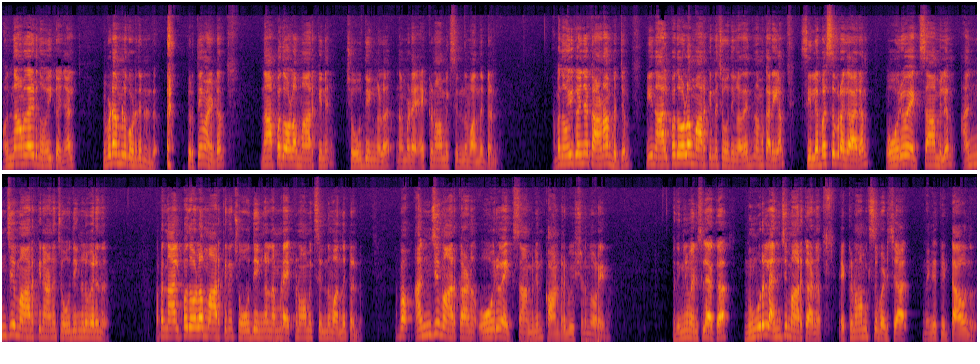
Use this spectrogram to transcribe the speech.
ഒന്നാമതായിട്ട് നോക്കിക്കഴിഞ്ഞാൽ ഇവിടെ നമ്മൾ കൊടുത്തിട്ടുണ്ട്. കൃത്യമായിട്ടും നാൽപ്പതോളം മാർക്കിന് ചോദ്യങ്ങൾ നമ്മുടെ എക്കണോമിക്സിൽ നിന്ന് വന്നിട്ടുണ്ട്. അപ്പൊ നോക്കിക്കഴിഞ്ഞാൽ കാണാൻ പറ്റും ഈ നാൽപ്പതോളം മാർക്കിന്റെ ചോദ്യങ്ങൾ അതായത് നമുക്കറിയാം സിലബസ് പ്രകാരം ഓരോ എക്സാമിലും അഞ്ച് മാർക്കിനാണ് ചോദ്യങ്ങൾ വരുന്നത്. അപ്പൊ നാൽപ്പതോളം മാർക്കിന് ചോദ്യങ്ങൾ നമ്മുടെ എക്കണോമിക്സിൽ നിന്ന് വന്നിട്ടുണ്ട്. അപ്പൊ അഞ്ച് മാർക്കാണ് ഓരോ എക്സാമിനും കോൺട്രിബ്യൂഷൻ എന്ന് പറയുന്നത്. അപ്പൊ നിങ്ങൾ മനസ്സിലാക്കുക നൂറിൽ അഞ്ച് മാർക്കാണ് എക്കണോമിക്സ് പഠിച്ചാൽ നിങ്ങൾക്ക് കിട്ടാവുന്നത്.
